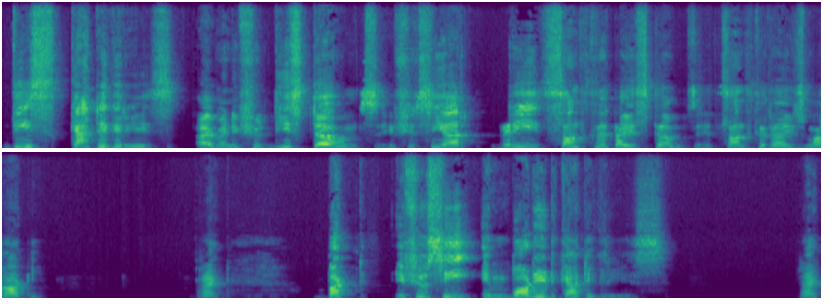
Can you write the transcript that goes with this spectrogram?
These categories, I mean, if you these terms, if you see, are very Sanskritized terms. It's Sanskritized Marathi, right? But if you see embodied categories, right?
